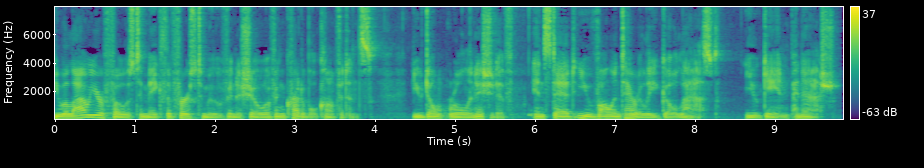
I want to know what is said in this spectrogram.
You allow your foes to make the first move in a show of incredible confidence. You don't roll initiative. Instead, you voluntarily go last. You gain panache.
